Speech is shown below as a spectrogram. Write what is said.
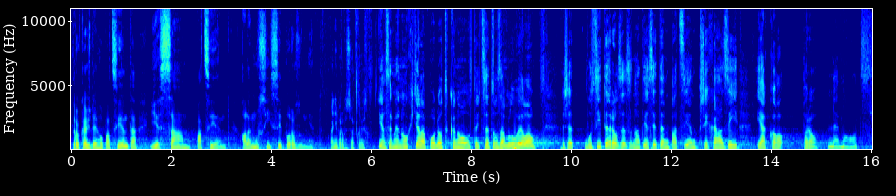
pro každého pacienta je sám pacient, ale musí si porozumět. Paní profesorko, Já jsem jenom chtěla podotknout, teď se to zamluvilo, že musíte rozeznat, jestli ten pacient přichází jako pro nemoc,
